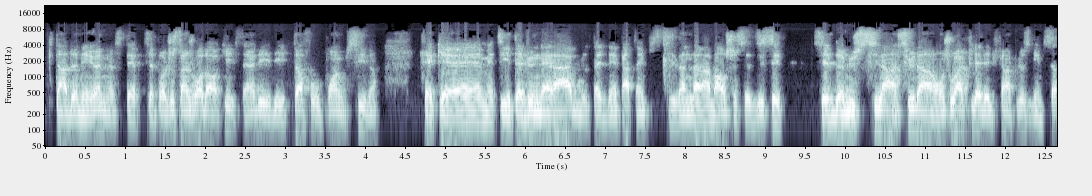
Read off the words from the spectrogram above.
puis t'en donner une. C'était c'est pas juste un joueur de hockey, c'était un des, des toughs au point aussi là. Fait que mais il était vulnérable, tête d'un patin puis Steven de la je se dis c'est c'est devenu silencieux dans on jouait à Philadelphie en plus game 7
